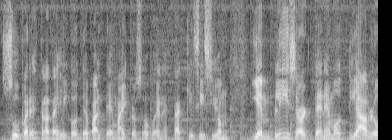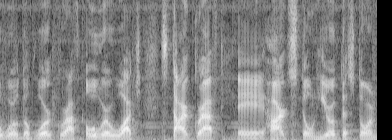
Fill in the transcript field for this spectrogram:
súper estratégicos de parte de Microsoft en esta adquisición. Y en Blizzard tenemos Diablo World of Warcraft, Overwatch, StarCraft, eh, Hearthstone, Hero of the Storm.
